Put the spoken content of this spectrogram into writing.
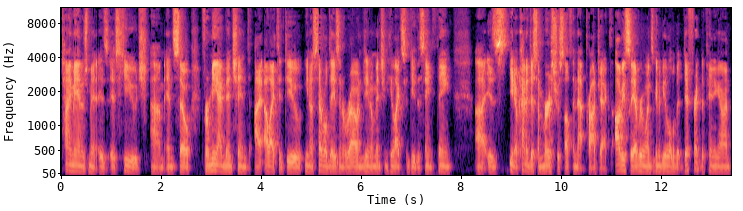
time management is is huge. Um, and so for me i mentioned I, I, like to do you know several days in a row. And Geno mentioned he likes to do the same thing uh, is you know kind of just immerse yourself in that project. Obviously, everyone's going to be a little bit different depending on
